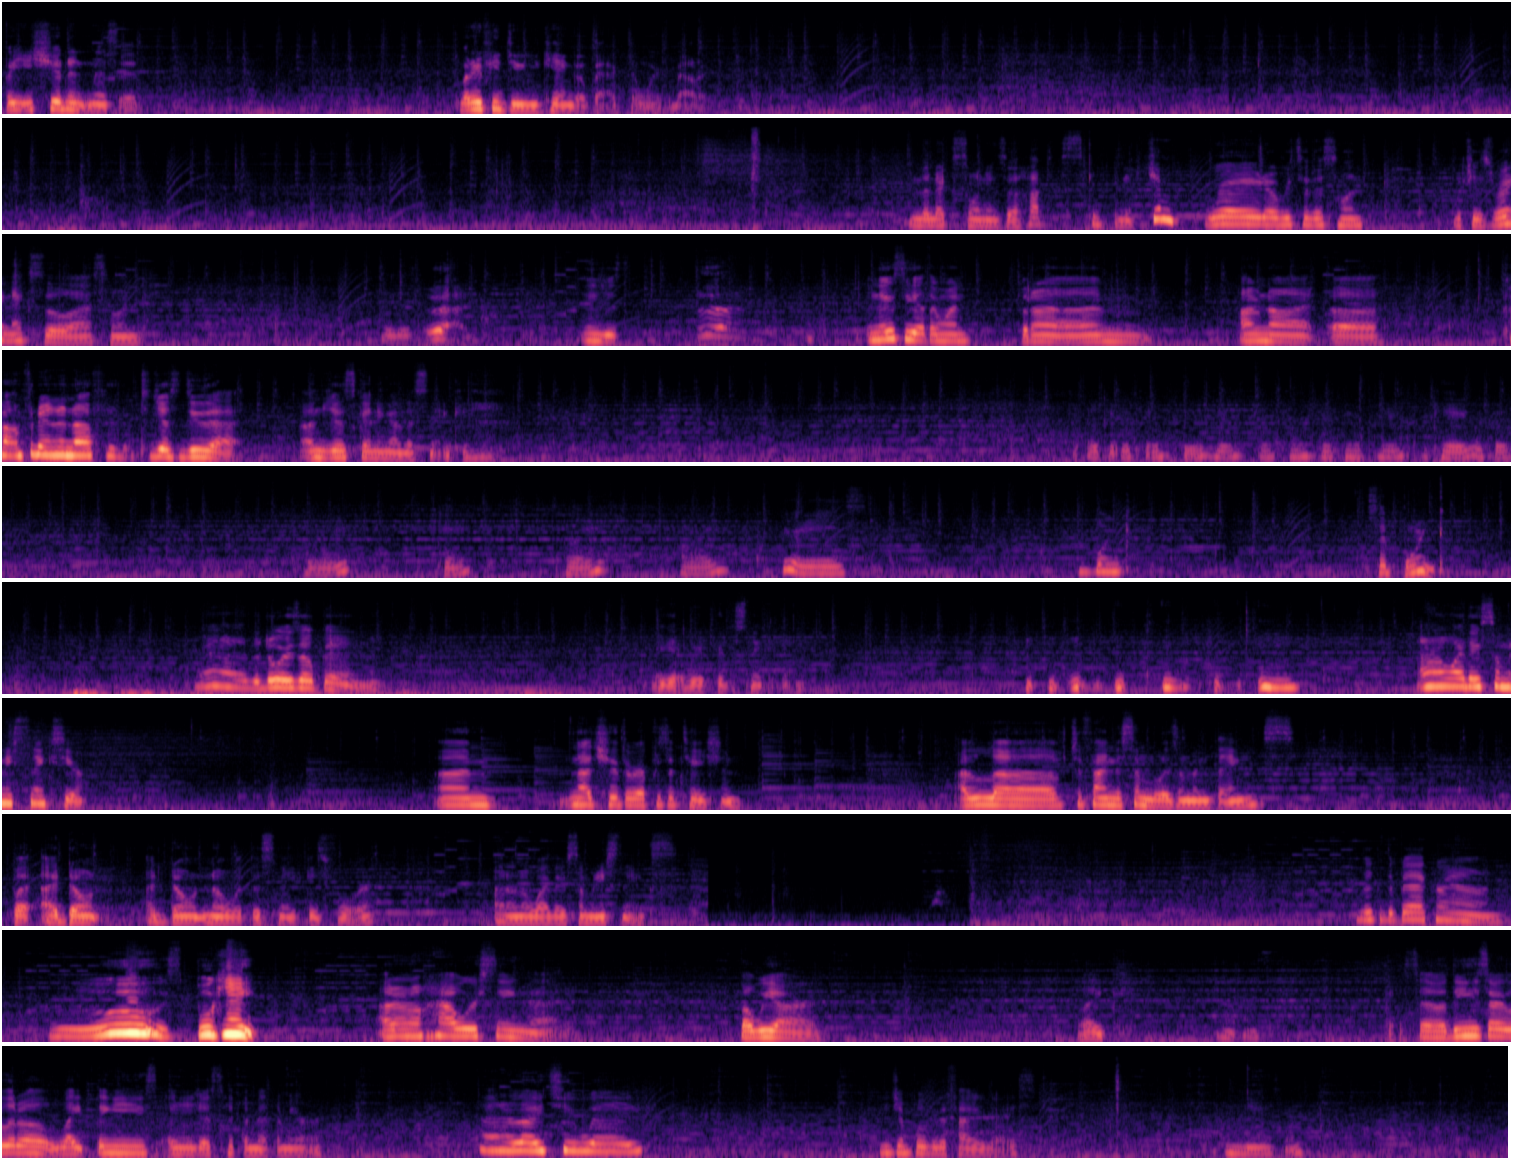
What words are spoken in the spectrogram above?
But you shouldn't miss it. But if you do, you can go back. Don't worry about it. And the next one is a hop, skip, and a jump right over to this one, which is right next to the last one. And just, and just, and there's the other one, but I'm, I'm not uh, confident enough to just do that. I'm just getting on the snake. okay, okay, here, okay, okay, okay, okay, okay, okay, okay. Alright. Okay. Alright. Alright. Here it is. Boink. I said boink. Yeah, the door is open. Oh, I gotta wait for the snake again. I don't know why there's so many snakes here. I'm not sure the representation. I love to find the symbolism in things. But I don't I don't know what the snake is for. I don't know why there's so many snakes. Look at the background. Ooh, spooky! I don't know how we're seeing that. But we are. Like, uh -uh. Okay, so these are little light thingies and you just hit them at the mirror. And light you away. You jump over the fire, guys. There's one.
